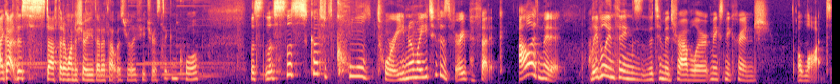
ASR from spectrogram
I got this stuff that I wanted to show you that I thought was really futuristic and cool. Let's, let's, let's go to cool tour. You know, my YouTube is very pathetic. I'll admit it. Labeling things the timid traveler makes me cringe a lot,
